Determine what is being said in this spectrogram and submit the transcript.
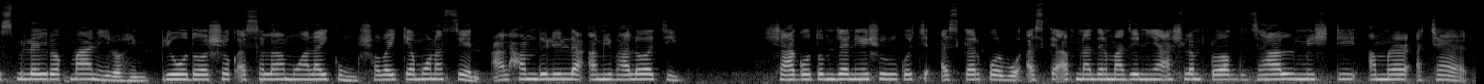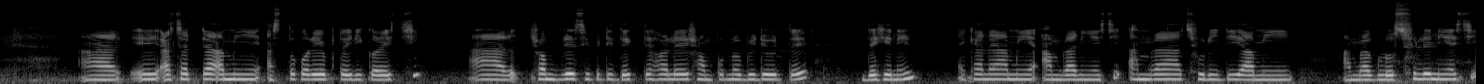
বিসমিল্লাহ রহমান রহিম। প্রিয় দর্শক, আসসালামু আলাইকুম। সবাই কেমন আছেন? আলহামদুলিল্লাহ, আমি ভালো আছি। স্বাগতম জানিয়ে শুরু করছি আজকের পর্ব। আজকে আপনাদের মাঝে নিয়ে আসলাম টক ঝাল মিষ্টি আমরার আচার। আর এই আচারটা আমি আস্ত করে তৈরি করেছি। আর সব রেসিপিটি দেখতে হলে সম্পূর্ণ ভিডিওতে দেখে নিন। এখানে আমি আমরা নিয়েছি। আমরা ছুরি দিয়ে আমি আমরাগুলো ছুলে নিয়েছি।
